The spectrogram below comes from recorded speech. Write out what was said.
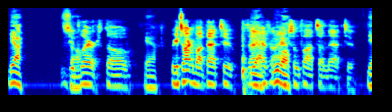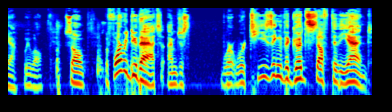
Yeah. So, Duclair. So yeah, we can talk about that too. Yeah, I, have, I have some thoughts on that too. Yeah, we will. So before we do that, I'm just we're we're teasing the good stuff to the end.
